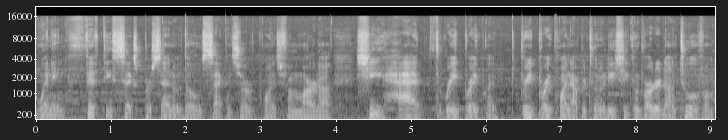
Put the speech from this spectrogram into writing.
winning 56% of those second serve points from Marta. She had three breakpoint three breakpoint opportunities. She converted on two of them.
